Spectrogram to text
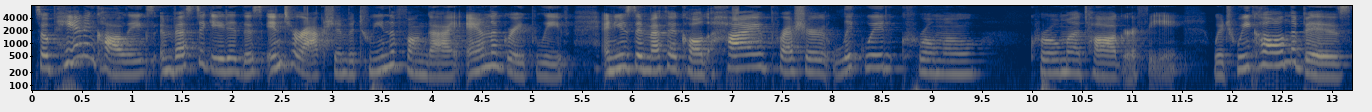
So, Pan and colleagues investigated this interaction between the fungi and the grape leaf and used a method called high pressure liquid chromo- chromatography, which we call in the biz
